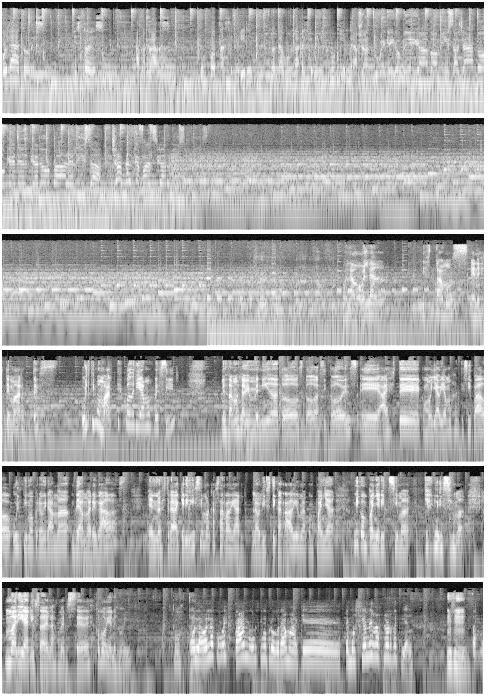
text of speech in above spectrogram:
Hola a todos. Esto es Amargadas, un podcast señoril donde abunda el feminismo y el drama. Ya tuve que ir obligado a misa, ya toqué en el piano para Elisa, ya aprendí a falsear mi Estamos en este martes, último martes podríamos decir. Les damos la bienvenida a todos, todas y todes eh, a este, como ya habíamos anticipado, último programa de Amargadas en nuestra queridísima casa radial, la Holística Radio. Me acompaña mi compañerísima, queridísima María Elisa de las Mercedes. ¿Cómo vienes hoy? Hola, hola, ¿cómo están? Último programa, qué emociones a flor de piel.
